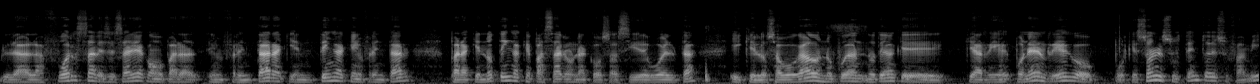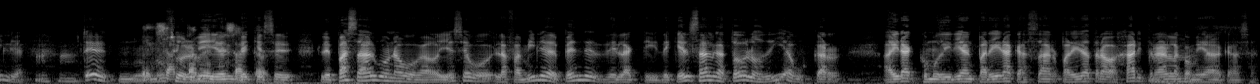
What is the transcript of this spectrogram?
la, la, fuerza necesaria como para enfrentar a quien tenga que enfrentar para que no tenga que pasar una cosa así de vuelta y que los abogados no puedan no tengan que, poner en riesgo porque son el sustento de su familia. Ustedes no, se olviden de que se le pasa algo a un abogado y ese la familia depende de la de que él salga todos los días a buscar a ir a, como dirían, para ir a cazar, para ir a trabajar y traer la comida a la casa.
